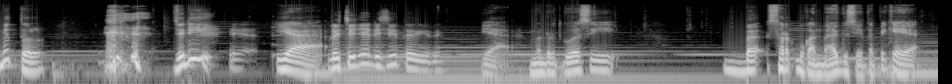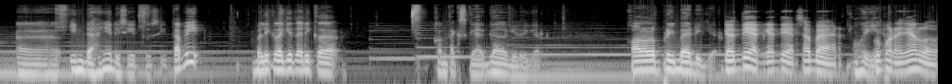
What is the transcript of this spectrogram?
Betul. Jadi Iya. ya lucunya di situ gitu. Ya menurut gue sih ba- ser- bukan bagus ya tapi kayak eh, indahnya di situ sih. Tapi balik lagi tadi ke konteks gagal gitu Gir. Kalau lo pribadi Gir. Gantian gantian sabar. Oh iya. gue mau nanya lo.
